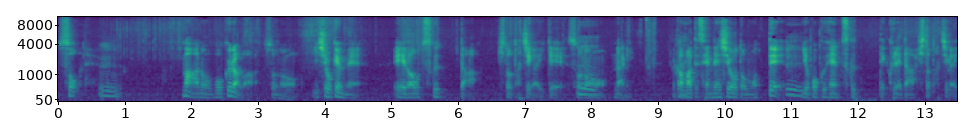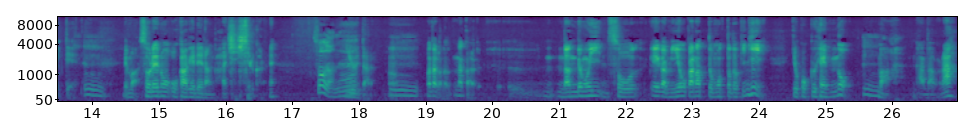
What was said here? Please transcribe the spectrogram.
そうね。うん。まああの僕らはその一生懸命映画を作った人たちがいてその、何？頑張って宣伝しようと思ってうん。予告編作ってくれた人たちがいて、うん。でまあそれのおかげでなんか配信してるからね。そうだね。言うたら、ううん。んまあ、だからなんかうん何でもいいそう映画見ようかなって思った時に予告編の、うん。まあなんだろうな。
